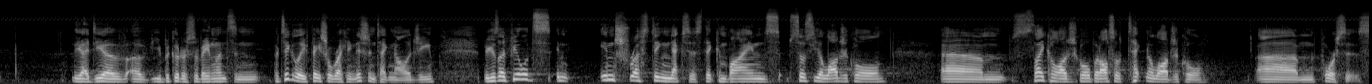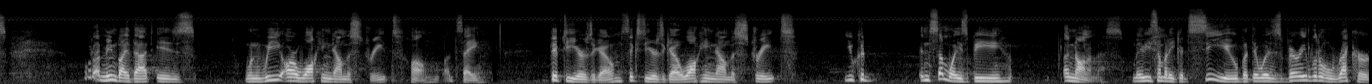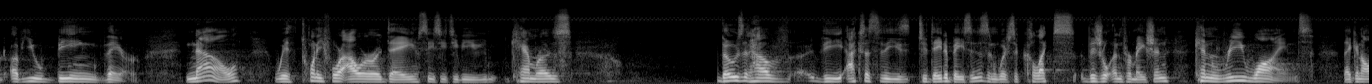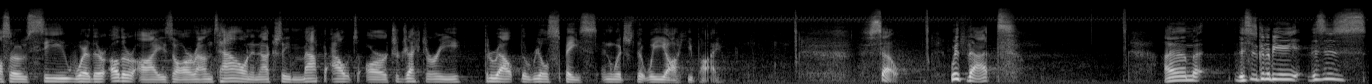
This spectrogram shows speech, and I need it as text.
the idea of, of ubiquitous surveillance and particularly facial recognition technology because I feel it's an interesting nexus that combines sociological, um, psychological, but also technological um, forces. What I mean by that is when we are walking down the street, well, let's say 50 years ago, 60 years ago, walking down the street, you could, in some ways, be anonymous. Maybe somebody could see you, but there was very little record of you being there. Now, with 24 hour a day CCTV cameras, those that have the access to these to databases in which it collects visual information can rewind they can also see where their other eyes are around town and actually map out our trajectory throughout the real space in which that we occupy. So, with that, um, this is going to be this is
